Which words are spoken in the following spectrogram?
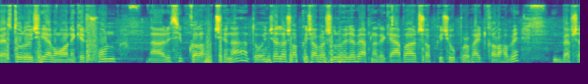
ব্যস্ত রয়েছি এবং অনেকের ফোন রিসিভ করা হচ্ছে না। তো ইনশাল্লাহ সব কিছু আবার শুরু হয়ে যাবে, আপনাদেরকে আবার সব কিছু প্রোভাইড করা হবে ব্যবসা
